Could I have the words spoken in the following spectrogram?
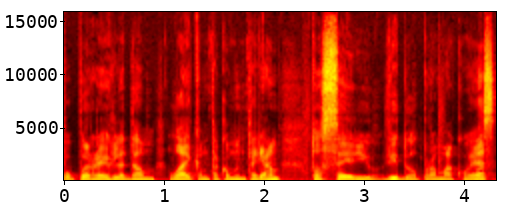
по переглядам, лайкам та коментарям, то серію відео про macOS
